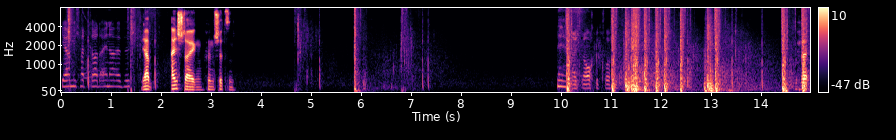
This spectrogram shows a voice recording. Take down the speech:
Ja, mich hat gerade einer erwischt. Ja, einsteigen für den Schützen. Ja, ich bin auch getroffen. Vielleicht...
